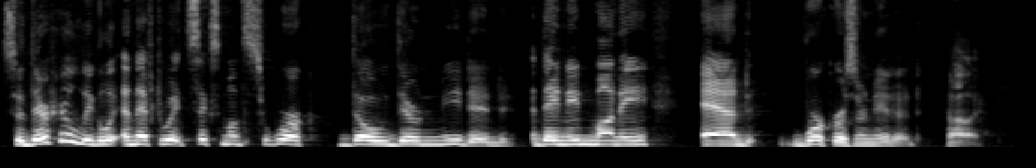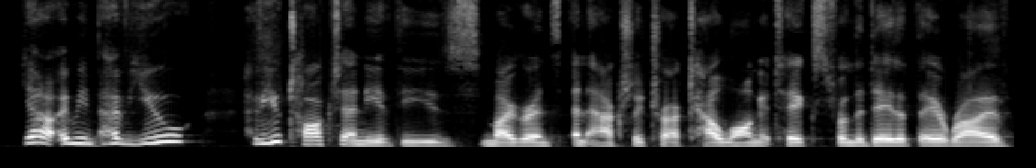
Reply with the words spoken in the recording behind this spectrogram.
So they're here legally and they have to wait six months to work, though they're needed. They need money and workers are needed. Kylie. Yeah, I mean, have you have you talked to any of these migrants and actually tracked how long it takes from the day that they arrive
